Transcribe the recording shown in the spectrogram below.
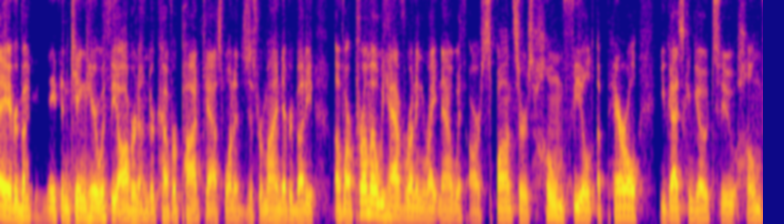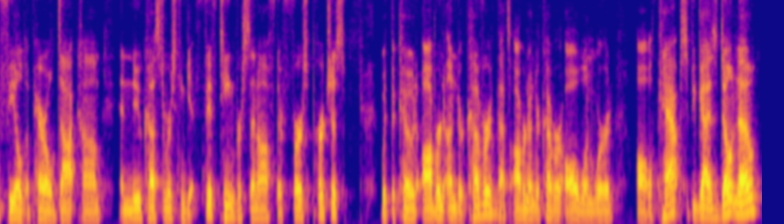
Hey, everybody. Nathan King here with the Auburn Undercover podcast. Wanted to just remind everybody of our promo we have running right now with our sponsors, Home Field Apparel. You guys can go to homefieldapparel.com and new customers can get 15% off their first purchase with the code Auburn Undercover. That's Auburn Undercover, all one word, all caps. If you guys don't know,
